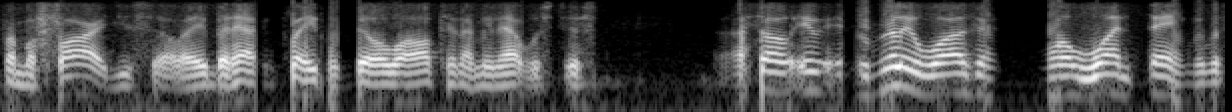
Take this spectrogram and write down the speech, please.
from afar at UCLA, but having played with Bill Walton, I mean that was just uh, so it, it really wasn't one one thing. It was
